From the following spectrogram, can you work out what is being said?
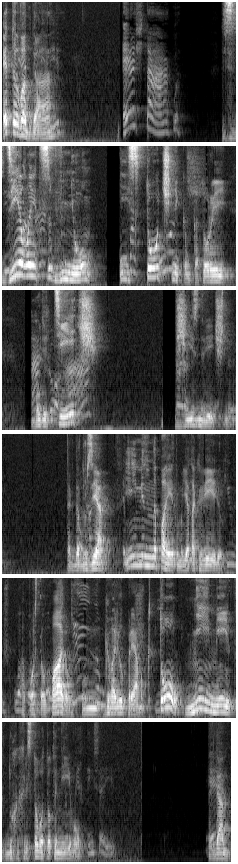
эта вода сделается в нем источником, который будет течь в жизнь вечную. Тогда, друзья, именно поэтому я так верю, Апостол Павел, он говорил прямо, кто не имеет Духа Христова, тот и не его. Тогда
